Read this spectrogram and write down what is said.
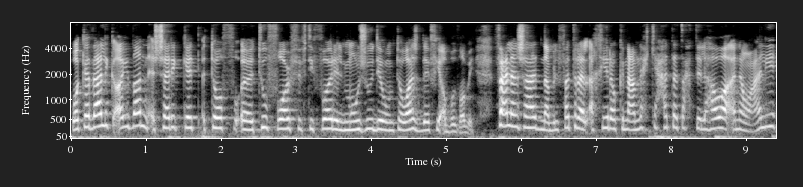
وكذلك أيضا شركة توف 24 54 الموجودة ومتواجدة في أبو ظبي. فعلا شاهدنا بالفترة الأخيرة وكنا عم نحكي حتى تحت الهواء أنا وعلي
